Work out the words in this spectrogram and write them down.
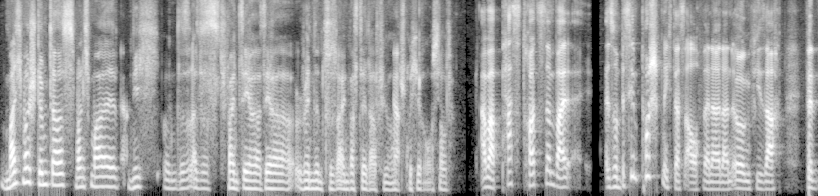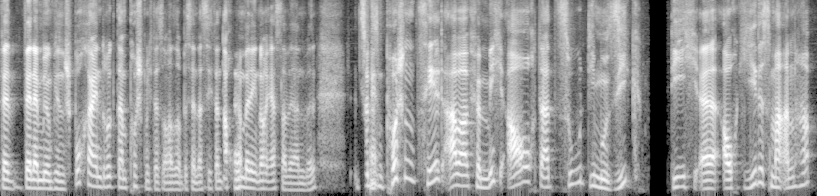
manchmal stimmt das, manchmal Ja. nicht. Und das also, es scheint sehr, sehr random zu sein, was der da für Ja. Sprüche raushaut. Aber passt trotzdem, weil, so 'n bisschen pusht mich das auch, wenn er dann irgendwie sagt wenn wenn wenn er mir irgendwie 'n Spruch reindrückt, dann pusht mich das immer so 'n bisschen, dass ich dann doch Ja. unbedingt noch 1. werden will. Zu diesem Pushen zählt aber für mich auch dazu die Musik, die ich, äh, auch jedes Mal anhabe,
